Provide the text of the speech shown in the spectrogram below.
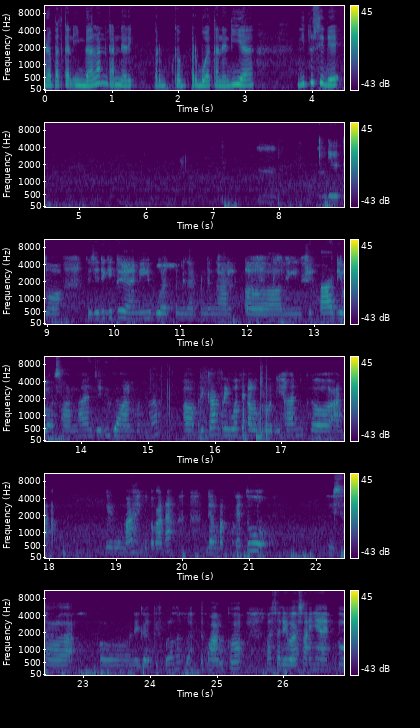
mendapatkan imbalan kan dari per, ke perbuatannya dia. Gitu sih dek. Hmm, gitu. Jadi gitu ya nih buat pendengar-pendengar um, kita di luar sana. Jadi jangan pernah uh, berikan reward yang terlalu berlebihan ke anak di rumah gitu karena dampaknya tuh bisa uh, negatif banget bahkan pengaruh ke masa dewasanya itu.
